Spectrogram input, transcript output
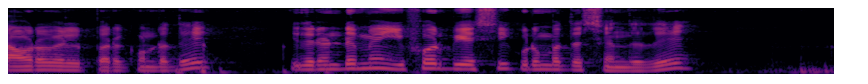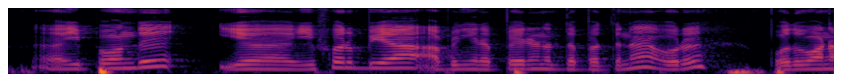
தாவரவியல் பெயர் கொண்டது. இது ரெண்டுமே யுஃபோர்பியசி குடும்பத்தை சேர்ந்தது. இப்போ வந்து இஃபோர்பியா யுஃபோர்பியா அப்படிங்கிற பேரினத்தை பற்றின ஒரு பொதுவான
